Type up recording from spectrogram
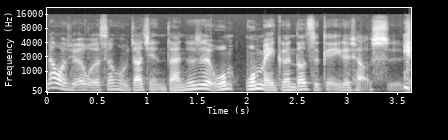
那我觉得我的生活比较简单，就是我我每个人都只给一个小时。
